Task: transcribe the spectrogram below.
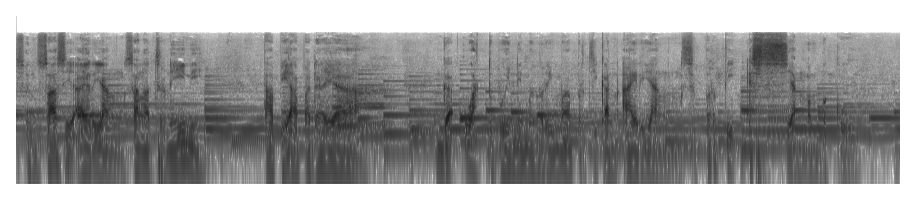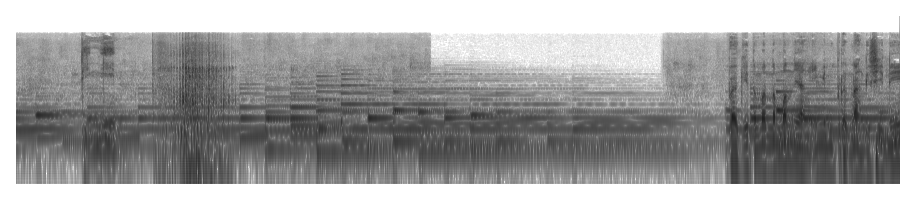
sensasi air yang sangat jernih ini. Tapi apa daya, nggak kuat tubuh ini menerima percikan air yang seperti es yang membeku. Dingin. Bagi teman-teman yang ingin berenang di sini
